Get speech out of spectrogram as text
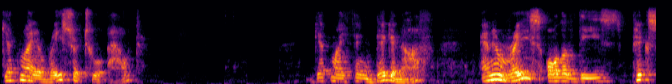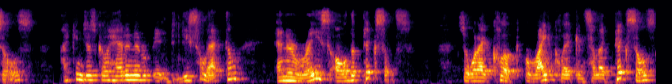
get my eraser tool out, get my thing big enough, and erase all of these pixels. I can just go ahead and er, deselect them and erase all the pixels. So when I click right click and select pixels,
